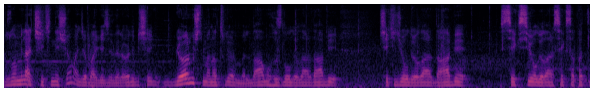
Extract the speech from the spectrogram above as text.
Bu zombiler çirkinleşiyor mu acaba geceleri? Öyle bir şey görmüştüm ben hatırlıyorum böyle. Daha mı hızlı oluyorlar, daha bir çekici oluyorlar, daha bir seksi oluyorlar. Seksapati,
